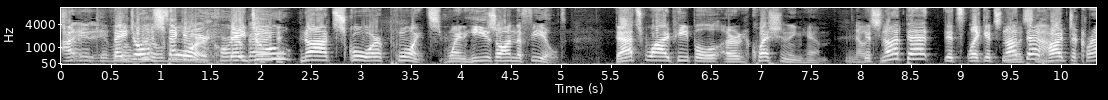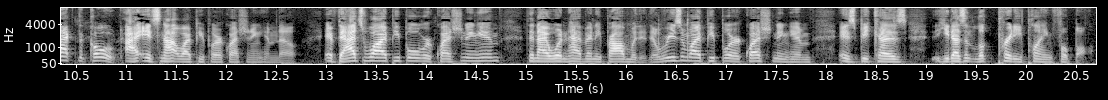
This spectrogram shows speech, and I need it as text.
I- it- They a don't score. They do not score points when he's on the field. That's why people are questioning him. No, it's, it's not. that. It's like it's No, not it's that not. hard to crack the code. I, it's not why people are questioning him though. If that's why people were questioning him, then I wouldn't have any problem with it. The reason why people are questioning him is because he doesn't look pretty playing football.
